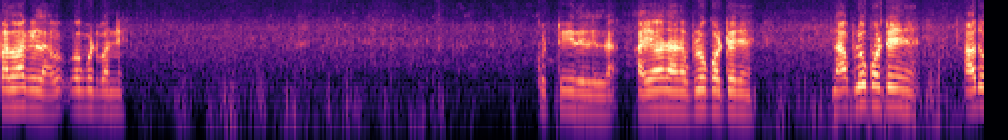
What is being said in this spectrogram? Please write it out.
ಪರವಾಗಿಲ್ಲ ಹೋಗ್ಬಿಟ್ಟು ಬನ್ನಿ. ಕೊಟ್ಟಿರಲಿಲ್ಲ. ಅಯ್ಯೋ, ನಾನು ಬ್ಲೂ ಕೊಟ್ಟಿದ್ದೀನಿ. ನಾ ಬ್ಲೂ ಕೊಟ್ಟಿದ್ದೀನಿ. ಅದು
